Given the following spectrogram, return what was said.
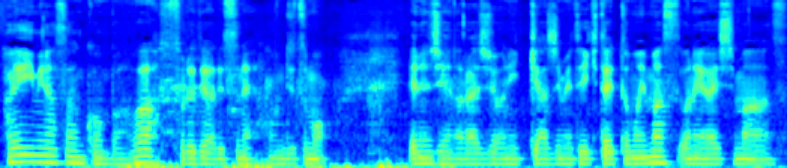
はい、皆さんこんばんは。それではですね、本日も NJ のラジオ日記始めていきたいと思います。お願いします。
